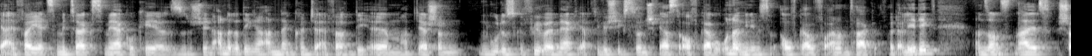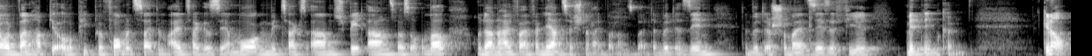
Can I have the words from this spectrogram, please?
ja einfach jetzt mittags merkt, okay, es stehen andere Dinge an, dann könnt ihr einfach, ähm, habt ihr ja schon ein gutes Gefühl, weil ihr merkt, ihr habt die wichtigste und schwerste Aufgabe, unangenehmste Aufgabe vor allem am Tag wird erledigt. Ansonsten halt schaut, wann habt ihr eure Peak Performance Zeit im Alltag, ist es ja morgen, mittags, abends, spät abends, was auch immer und dann halt einfach ein Lernsession reinballern und so weiter. Dann wird er sehen, dann wird er schon mal sehr, sehr viel mitnehmen können. Genau,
